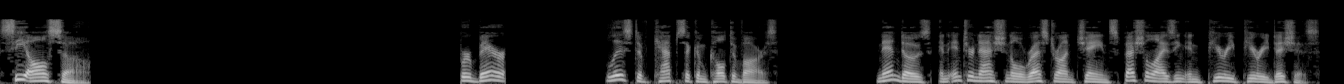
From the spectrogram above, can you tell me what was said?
See also Berber List of capsicum cultivars Nando's, an international restaurant chain specializing in piri-piri dishes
